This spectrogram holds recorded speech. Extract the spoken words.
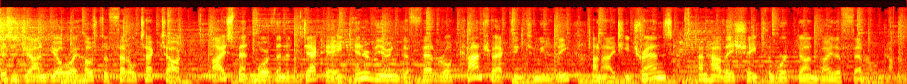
This is John Gilroy, host of Federal Tech Talk. I spent more than a decade interviewing the federal contracting community on IT trends and how they shape the work done by the federal government.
